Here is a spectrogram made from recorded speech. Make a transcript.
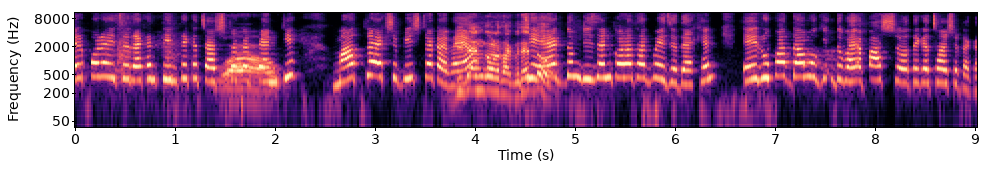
এরপরে এই যে দেখেন তিন থেকে চারশো টাকার. প্যান্টটি মাত্র একশো বিশ টাকায় ভাইয়া। ডিজাইন করা থাকবে তাই তো? একদম ডিজাইন করা থাকবে। এই যে দেখেন এই রূপার দামও কিন্তু ভাইয়া পাঁচশো থেকে ছয়শো টাকা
